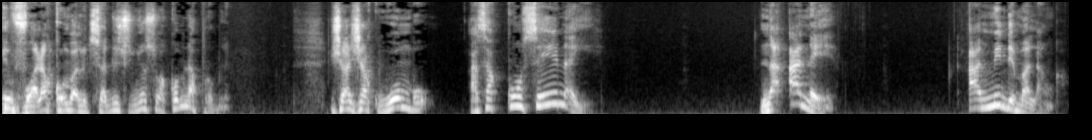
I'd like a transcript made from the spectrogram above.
Et voilà comment le sadusu nyonso bakomi na problème. Jean-jacques wombo aza conseiller na na ami de malanga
